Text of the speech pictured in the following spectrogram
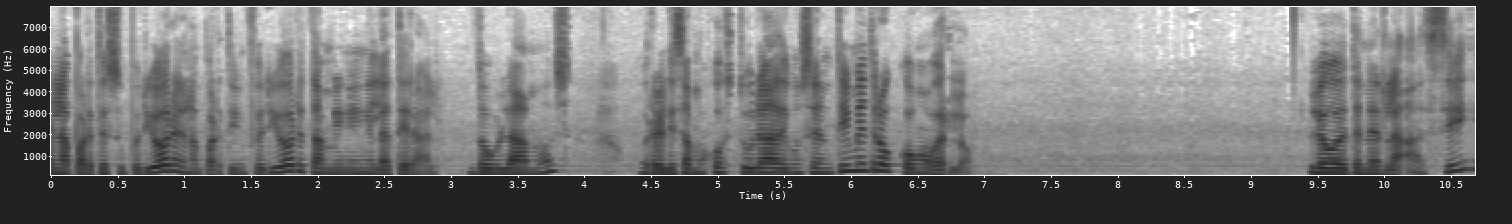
en la parte superior, en la parte inferior, también en el lateral. Doblamos, realizamos costura de un centímetro con overlock. Luego de tenerla así,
